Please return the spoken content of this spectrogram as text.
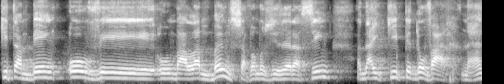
que também houve uma lambança, vamos dizer assim, da equipe do VAR, né?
